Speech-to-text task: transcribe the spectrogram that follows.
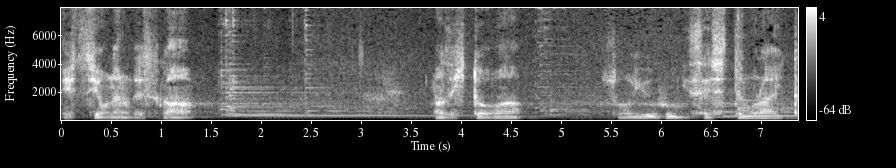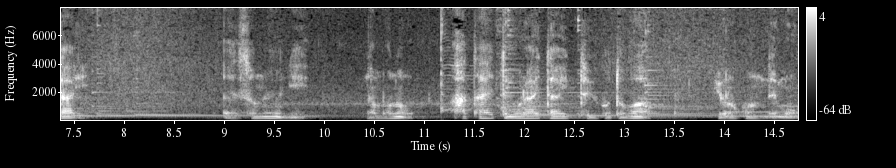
必要なのですがまず人はそういうふうに接してもらいたい。そのようなものを与えてもらいたいということは喜んでも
